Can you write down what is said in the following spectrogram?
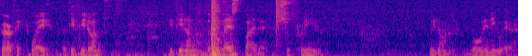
perfect way. But if you don't, if you don't get blessed by the Supreme, we don't go anywhere.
